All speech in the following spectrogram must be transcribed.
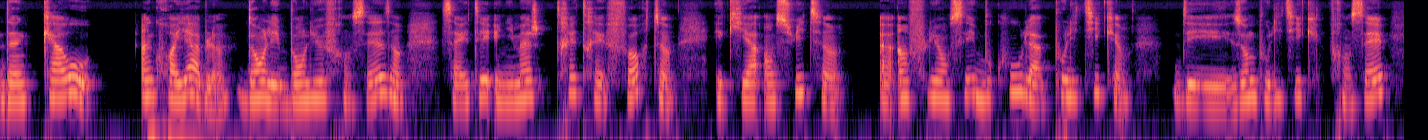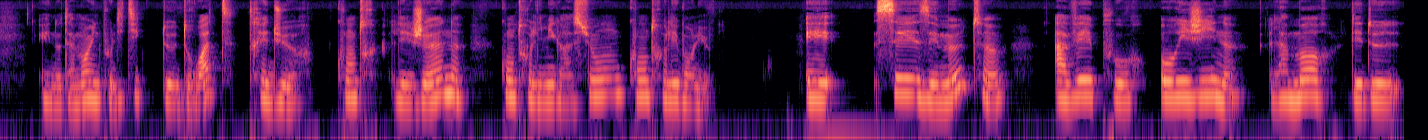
d'un chaos incroyable dans les banlieues françaises, ça a été une image très très forte et qui a ensuite euh, influencé beaucoup la politique des hommes politiques français et notamment une politique de droite très dure contre les jeunes, contre l'immigration, contre les banlieues. Et ces émeutes avaient pour origine la mort des deux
